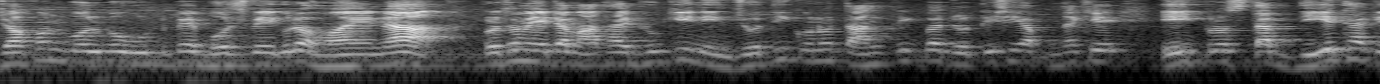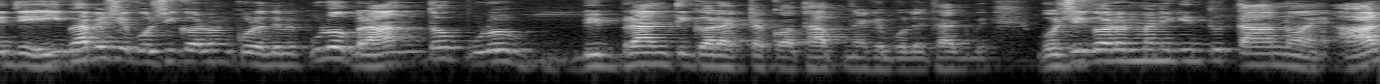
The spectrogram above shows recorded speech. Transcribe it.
যখন বলব উঠবে, বসবে, এগুলো হয় না। প্রথমে এটা মাথায় ঢুকিয়ে নিন। যদি কোনো তান্ত্রিক বা জ্যোতিষী আপনাকে এই প্রস্তাব দিয়ে থাকে যে এইভাবে সে বশীকরণ করে দেবে, পুরো ভ্রান্ত, পুরো বিভ্রান্তিকর একটা কথা আপনাকে বলে থাকবে। বশীকরণ মানে কিন্তু তা নয়। আর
